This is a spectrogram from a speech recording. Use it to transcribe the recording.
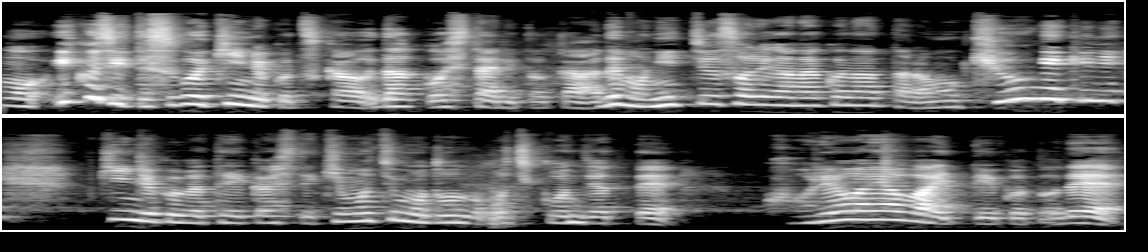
もう育児ってすごい筋力使う抱っこしたりとかでも日中それがなくなったらもう急激に筋力が低下して気持ちもどんどん落ち込んじゃってこれはやばいっていうことで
